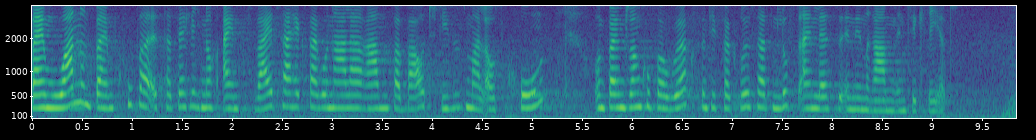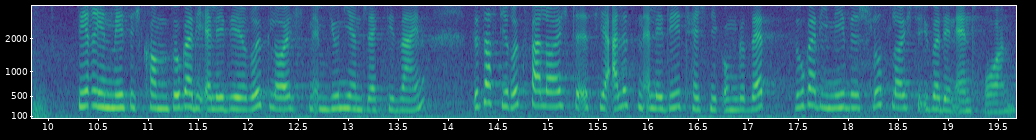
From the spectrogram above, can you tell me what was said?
Beim One und beim Cooper ist tatsächlich noch ein zweiter hexagonaler Rahmen verbaut, dieses Mal aus Chrom. Und beim John Cooper Works sind die vergrößerten Lufteinlässe in den Rahmen integriert. Serienmäßig kommen sogar die LED-Rückleuchten im Union Jack Design. Bis auf die Rückfahrleuchte ist hier alles in LED-Technik umgesetzt, sogar die Nebelschlussleuchte über den Endrohren.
